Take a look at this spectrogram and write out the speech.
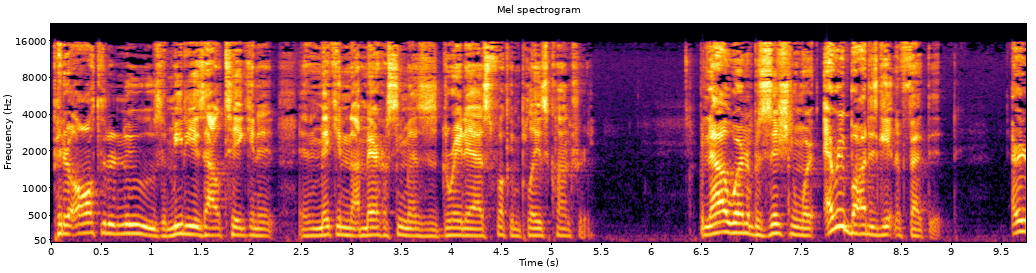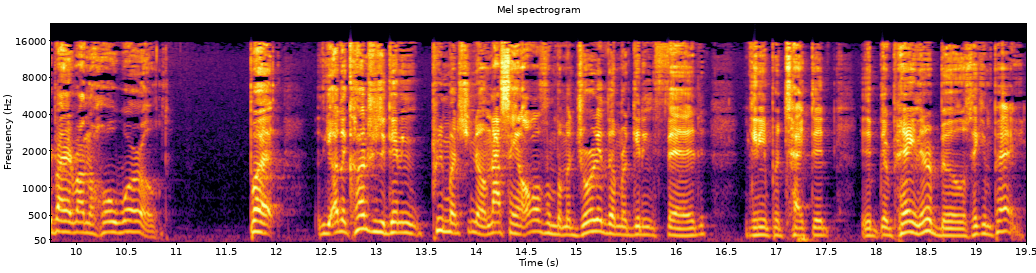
put it all through the news, the media's out taking it and making America seem as this great ass fucking place country. But now we're in a position where everybody's getting affected. Everybody around the whole world. But the other countries are getting pretty much, you know, I'm not saying all of them, but majority of them are getting fed, getting protected. If they're paying their bills, they can pay.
